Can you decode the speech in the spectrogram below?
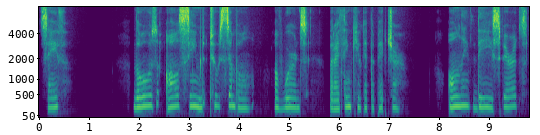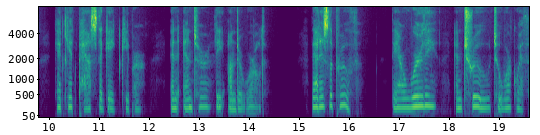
safe. Those all seemed too simple of words, but I think you get the picture. Only these spirits can get past the gatekeeper and enter the underworld. That is the proof. They are worthy and true to work with.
